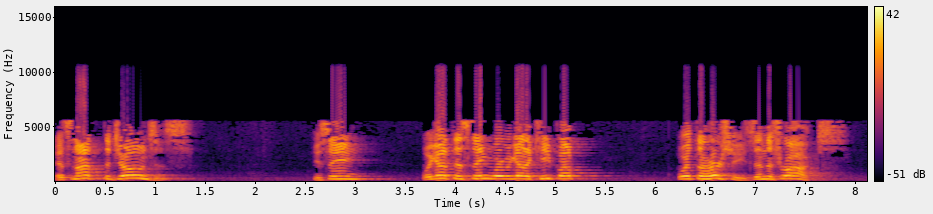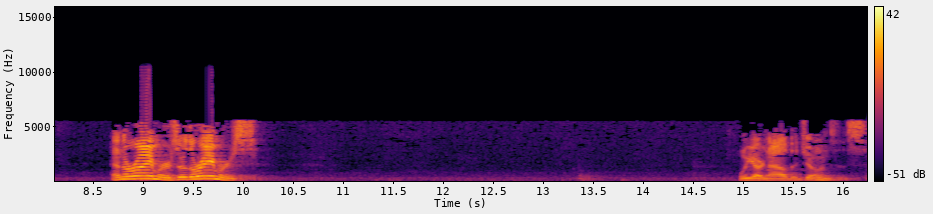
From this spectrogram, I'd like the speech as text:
It's not the Joneses. You see, we got this thing where we got to keep up with the Hersheys and the Schrocks and the Reimers or the Ramers. We are now the Joneses.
